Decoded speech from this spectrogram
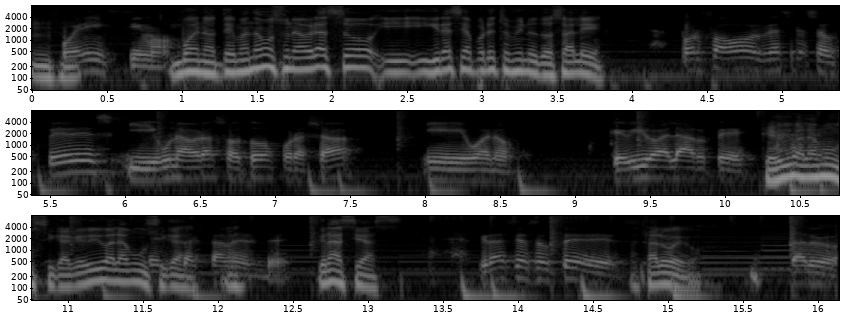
Uh -huh. Buenísimo. Bueno, te mandamos un abrazo y, y, gracias por estos minutos, Ale. Por favor, gracias a ustedes y un abrazo a todos por allá. Y bueno, que viva el arte. Que viva la música, que viva la música. Exactamente. Gracias. Gracias a ustedes. Hasta luego. Hasta luego.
